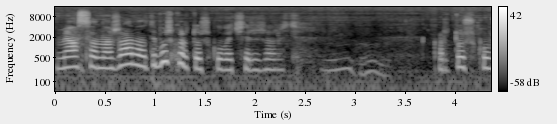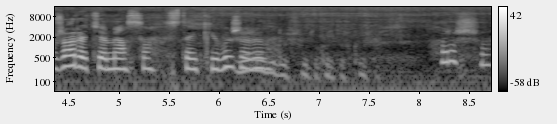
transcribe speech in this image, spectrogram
Мясо нажарила. Ты будешь картошку ввечері жарити? Картошку вжарять, я м'ясо, стейки Я не буду всю ту картошку. Хорошо.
